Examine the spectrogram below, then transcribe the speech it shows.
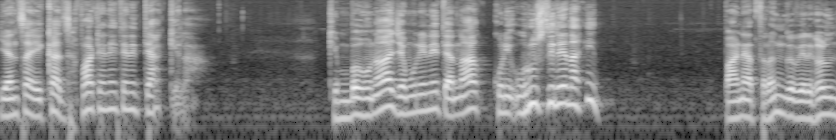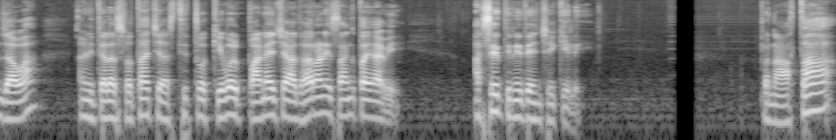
यांचा एका झपाट्याने त्याने त्याग केला. किंबहुना जमुनेने त्यांना कोणी उरूस दिले नाहीत. पाण्यात रंग विरघळून जावा आणि त्याला स्वतःचे अस्तित्व केवळ पाण्याच्या आधाराने सांगता यावे असे तिने त्यांचे केले. पण आता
